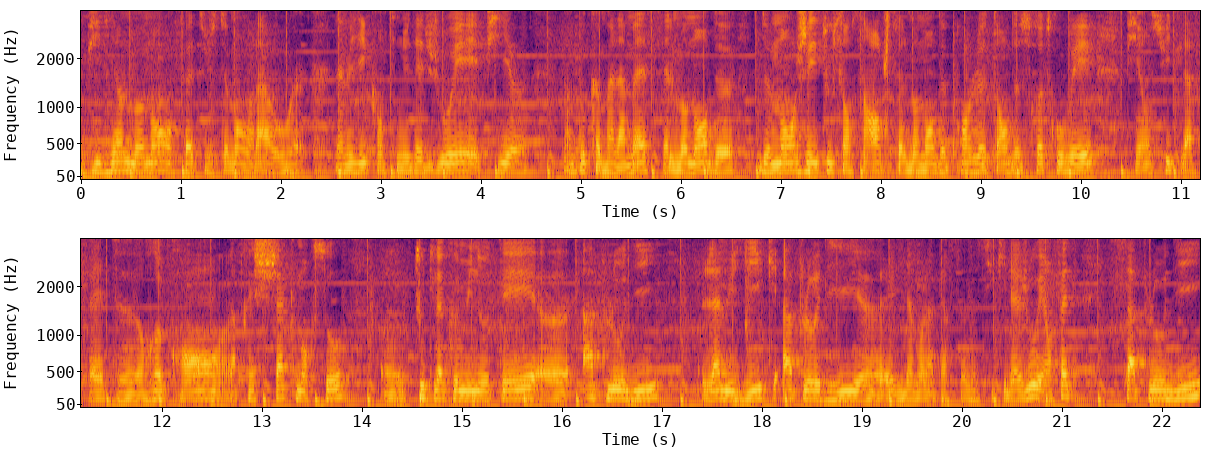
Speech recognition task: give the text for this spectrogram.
Et puis vient le moment en fait justement voilà où euh, la musique continue d'être jouée. Et puis euh, un peu comme à la messe c'est le moment de, de manger tous ensemble, c'est le moment de prendre le temps de se retrouver, puis ensuite la fête euh, reprend. Après chaque morceau, toute la communauté applaudit la musique, applaudit évidemment la personne aussi qui la joue. Et en fait s'applaudit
